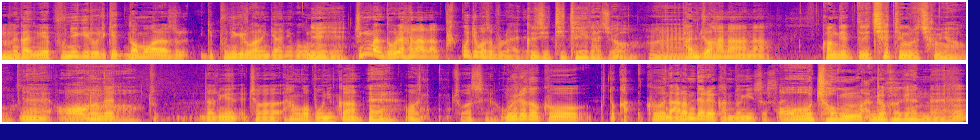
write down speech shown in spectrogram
음. 그러니까 왜 분위기로 이렇게 넘어가서 이렇게 분위기로 가는 게 아니고 예, 예. 정말 노래 하나하나 탁 꼬집어서 불러야 돼. 그렇지, 디테일하죠. 예. 반주 하나하나. 관객들이 채팅으로 참여하고. 예. 어 그런데 아. 저- 나중에 제가 한 거 보니까 예. 어 좋았어요. 오히려 더그또그 나름대로의 감동이 있었어요. 오, 적응 완벽하게 했네.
